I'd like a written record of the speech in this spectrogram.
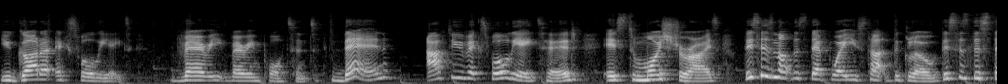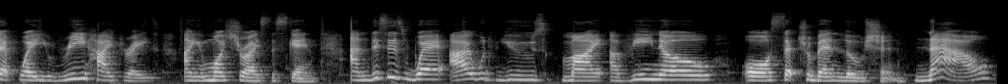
You gotta exfoliate. Very, very important. Then after you've exfoliated is to moisturize. This is not the step where you start the glow. This is the step where you rehydrate and you moisturize the skin. And this is where I would use my Aveeno or Cetraben lotion. Now,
